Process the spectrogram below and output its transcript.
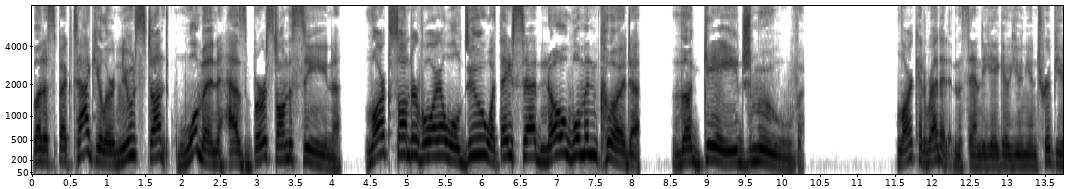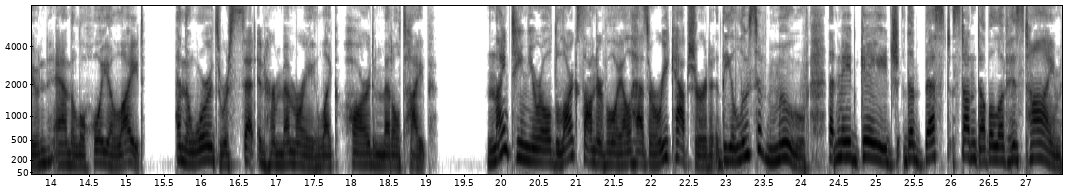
but a spectacular new stunt woman has burst on the scene. Lark Sondervoyle will do what they said no woman could the Gaige move. Lark had read it in the San Diego Union Tribune and the La Jolla Light, and the words were set in her memory like hard metal type. 19 year old Lark Sondervoyle has recaptured the elusive move that made Gaige the best stunt double of his time.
